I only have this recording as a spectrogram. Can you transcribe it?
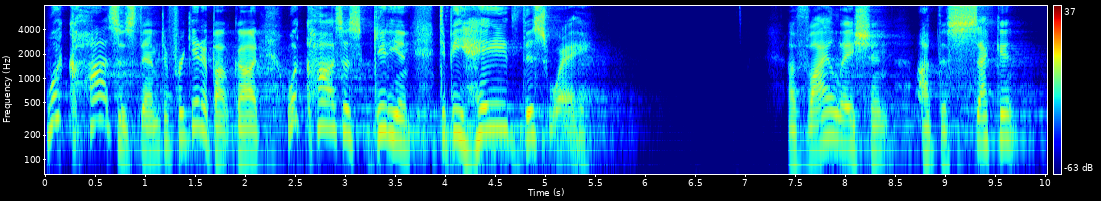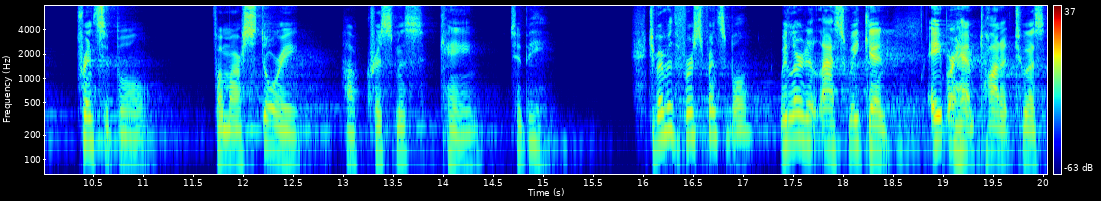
What causes them to forget about God? What causes Gideon to behave this way? A violation of the second principle from our story, how Christmas came to be. Do you remember the first principle? We learned it last weekend. Abraham taught it to us.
